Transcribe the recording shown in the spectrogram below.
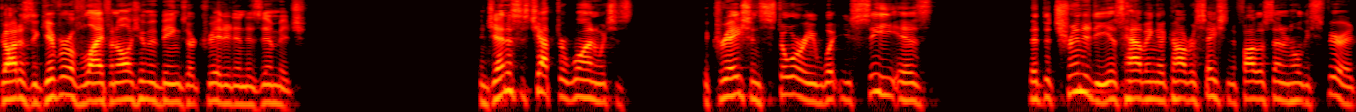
God is the giver of life, and all human beings are created in his image. In Genesis chapter 1, which is the creation story, what you see is that the Trinity is having a conversation the Father, Son, and Holy Spirit.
